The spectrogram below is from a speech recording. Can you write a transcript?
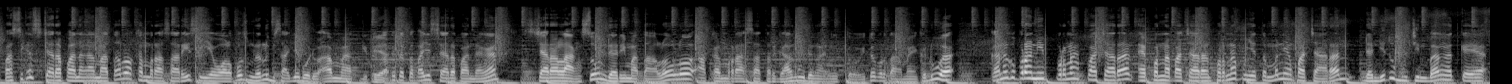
pasti kan secara pandangan mata lo akan merasa risih ya walaupun sebenarnya lo bisa aja bodo amat gitu Iya. tapi tetap aja secara pandangan secara langsung dari mata lo lo akan merasa terganggu dengan itu. Itu pertama. Yang kedua karena gue pernah nih pernah pacaran eh pernah pacaran pernah punya temen yang pacaran dan dia tuh bucin banget kayak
